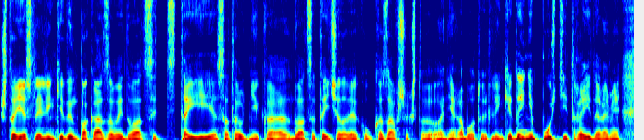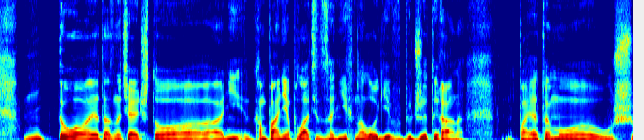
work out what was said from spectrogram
что если LinkedIn показывает 23 сотрудника, 23 человека, указавших, что они работают в LinkedIn, пусть и трейдерами, то это означает, что они, компания платит за них налоги в бюджет Ирана. Поэтому уж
